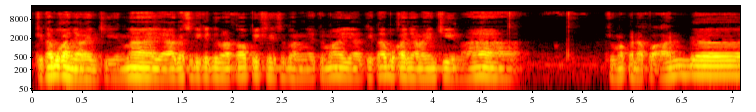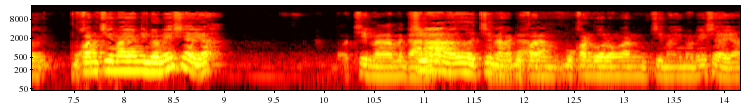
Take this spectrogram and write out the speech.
kita bukan nyalain Cina ya. Agak sedikit di luar topik sih sebenarnya. Cuma ya kita bukan nyalain Cina. Cuma kenapa anda. Bukan Cina yang Indonesia ya Cina negara. Cina eh, Cina Cina negara. bukan bukan golongan Cina Indonesia ya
